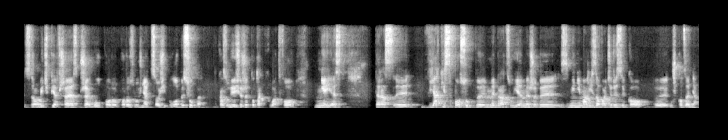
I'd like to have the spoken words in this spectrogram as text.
zrobić pierwsze z brzegu, porozluźniać coś i byłoby super. Okazuje się, że to tak łatwo nie jest. Teraz y, w jaki sposób y, my pracujemy, żeby zminimalizować ryzyko y, uszkodzenia?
